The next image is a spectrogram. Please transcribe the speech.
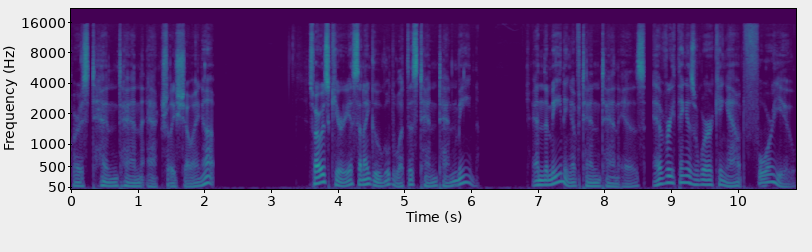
Or is 1010 actually showing up? So I was curious and I Googled what does 1010 mean? And the meaning of 1010 is everything is working out for you,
